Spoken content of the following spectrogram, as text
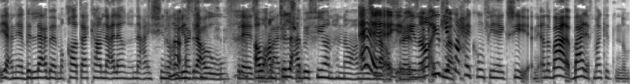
يعني باللعبة مقاطع كاملة عليهم هن عايشين وعم أكيد. يزرعوا فريز أو عم. تلعبي فيهم هن وعم يزرعوا إيه فريز you know, أكيد لا ما حيكون في هيك شيء يعني أنا بع- بعرف ما كنت إنه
